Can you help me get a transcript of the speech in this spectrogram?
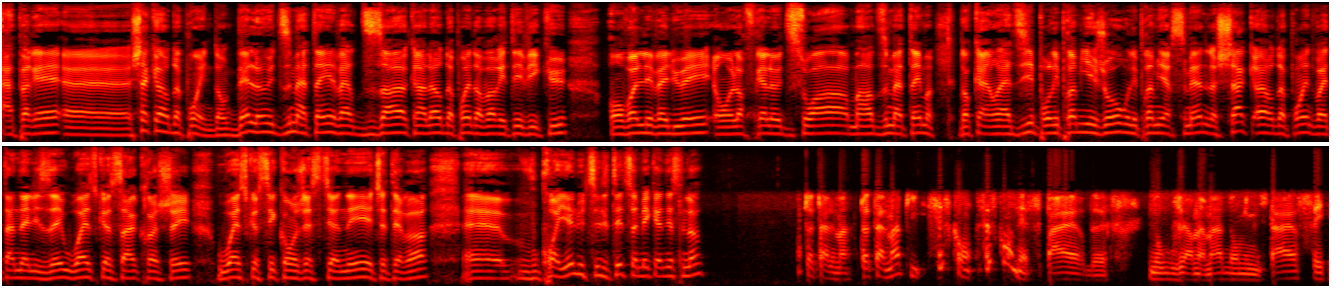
après euh, chaque heure de pointe. Donc, dès lundi matin, vers 10 heures, quand l'heure de pointe doit avoir été vécue, on va l'évaluer. On leur ferait lundi soir, mardi matin. Donc, on a dit pour les premiers jours ou les premières semaines, chaque heure de pointe va être analysée. Où est-ce que ça a accroché? Où est-ce que c'est congestionné, etc. Euh, vous croyez l'utilité de ce mécanisme-là? Totalement, totalement. Puis c'est ce qu'on c'est ce qu'on espère de nos gouvernements, de nos ministères, c'est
